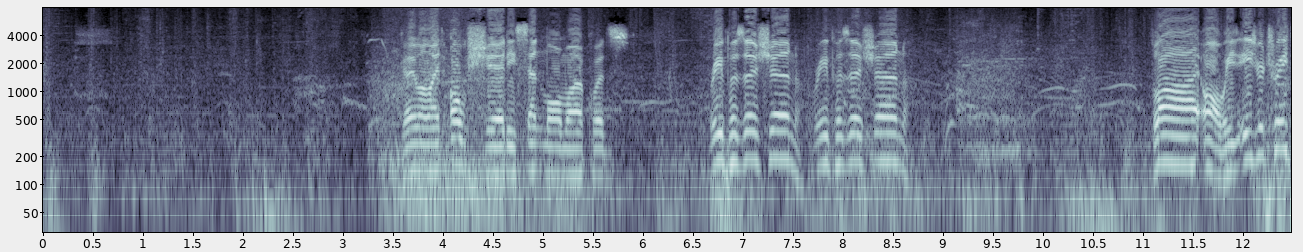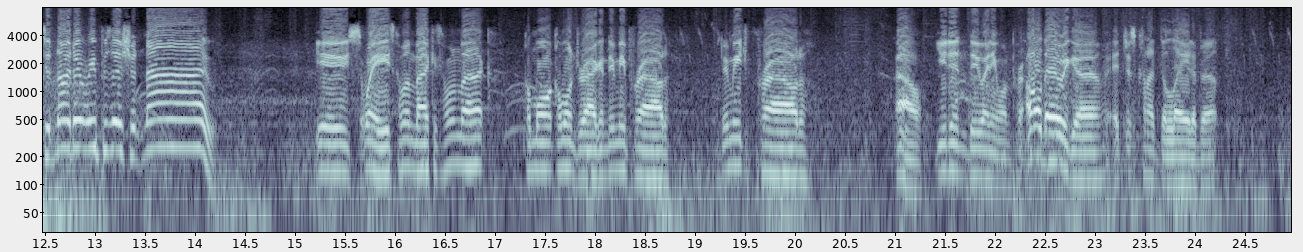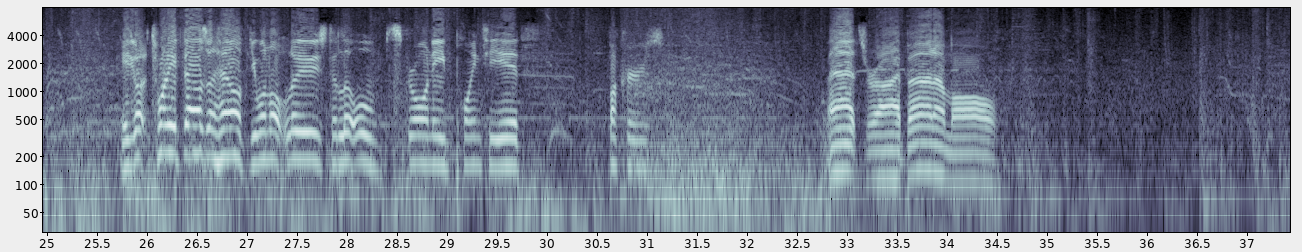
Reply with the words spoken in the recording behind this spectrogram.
Go my mate. Oh shit, he sent more Mirkwoods. Reposition! Reposition! Fly! Oh, he's, he's retreated! No, don't reposition! No! You, wait, he's coming back, he's coming back. Come on, come on, dragon, do me proud. Do me proud. Oh, you didn't do anyone proud. Oh, there we go. It just kind of delayed a bit. He's got 20,000 health. You will not lose to little scrawny, pointy-eared fuckers. That's right, burn them all.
